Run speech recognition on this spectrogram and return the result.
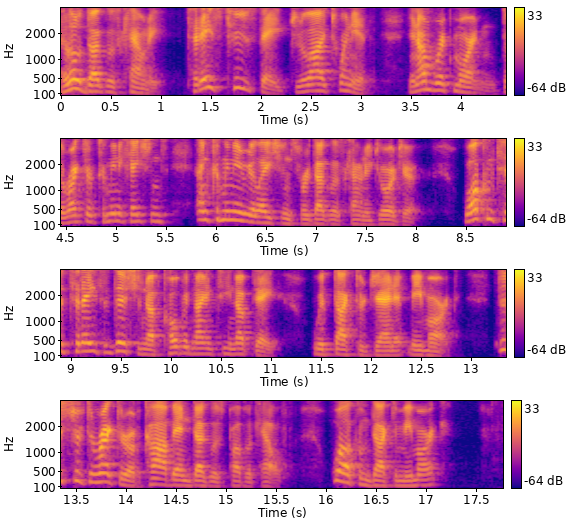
Hello, Douglas County. Today's Tuesday, July 20th, and I'm Rick Martin, Director of Communications and Community Relations for Douglas County, Georgia. Welcome to today's edition of COVID-19 Update with Dr. Janet Memark, District Director of Cobb and Douglas Public Health. Welcome, Dr. Memark.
